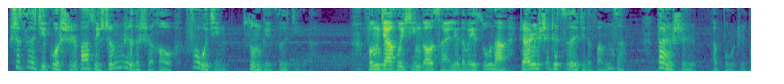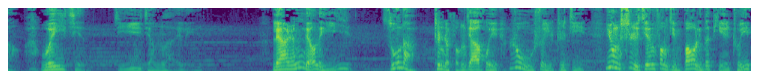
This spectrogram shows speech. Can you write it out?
是自己过十八岁生日的时候父亲送给自己的。冯佳慧兴高采烈的为苏娜展示着自己的房子。但是他不知道危险即将来临。俩人聊了一夜，苏娜趁着冯佳慧入睡之际，用事先放进包里的铁锤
